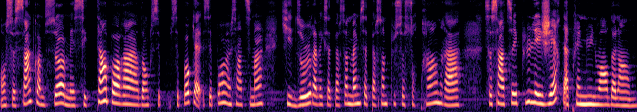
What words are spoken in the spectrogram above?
On se sent comme ça, mais c'est temporaire. Donc, c'est n'est pas, un sentiment qui dure avec cette personne. Même cette personne peut se surprendre à se sentir plus légère après une nuit noire de l'âme.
